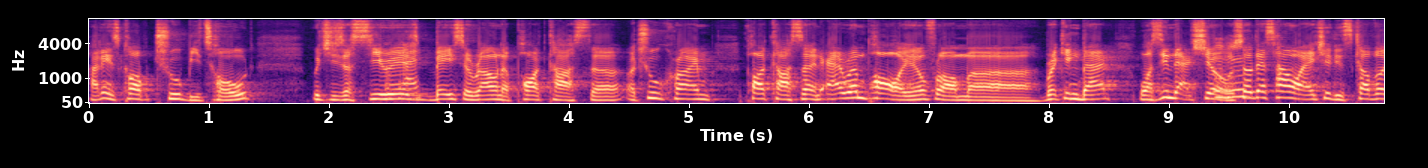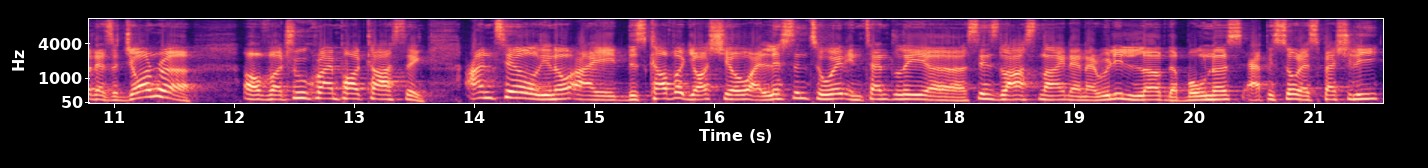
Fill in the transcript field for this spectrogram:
I think it's called Truth Be Told, which is a series Okay. based around a podcaster, a true crime podcaster, and Aaron Paul, you know, from uh, Breaking Bad, was in that show. So that's how I actually discovered there's a genre of uh, true crime podcasting. Until you know, I discovered your show, I listened to it intently uh, since last night, and I really love the bonus episode, especially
